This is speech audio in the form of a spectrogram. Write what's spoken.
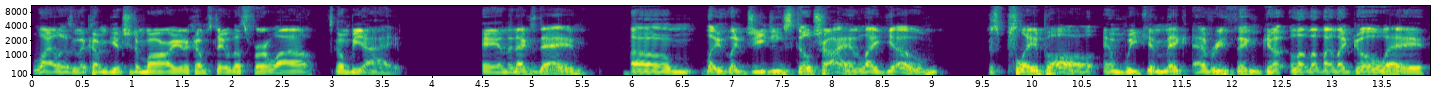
Lila's gonna come get you tomorrow. You're gonna come stay with us for a while. It's gonna be all right." And the next day, um, like like Gigi's still trying, like, "Yo, just play ball, and we can make everything go like, like, like go away."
